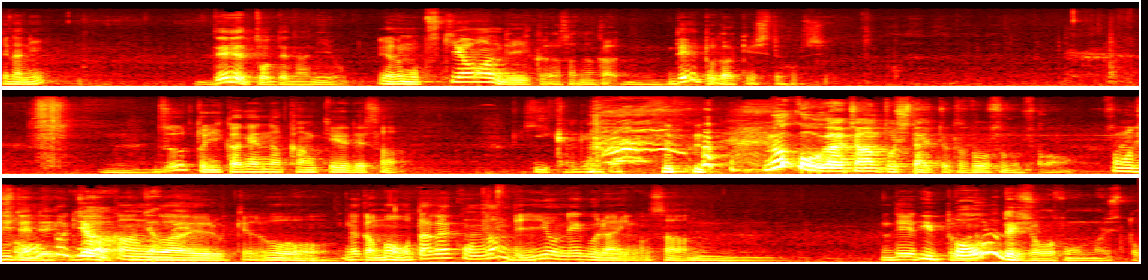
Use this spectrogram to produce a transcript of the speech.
え何？いデートって何よ？やでも付き合わんでいいからさなんかデートだけしてほしい、ずっといい加減な関係でさ。いい加減 向こうがちゃんとしたいって言ったらどうするんですか？その時そ点で。の時は考じゃあえるけど、なんかまあお互いこんなんでいいよねぐらいのさ、デいっぱいおるでしょそんな人。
